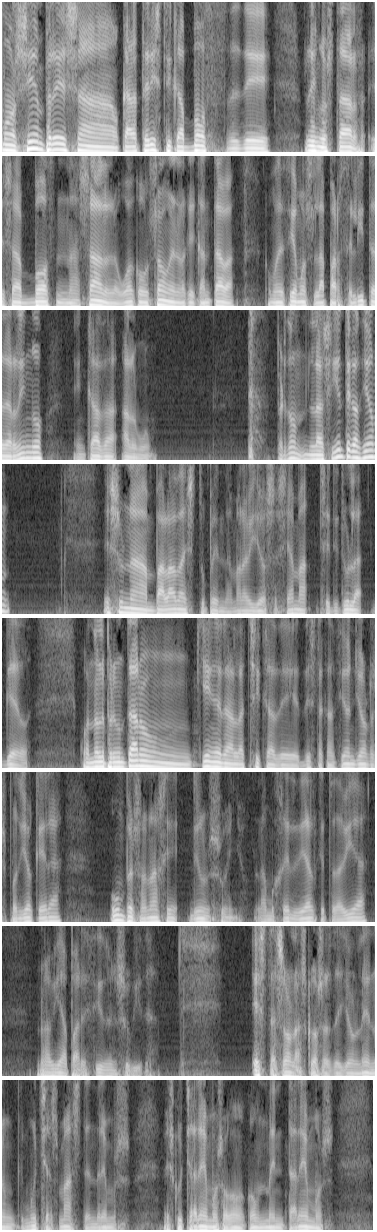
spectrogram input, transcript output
Como siempre, esa característica voz de Ringo Starr, esa voz nasal, Wacom Song, en la que cantaba, como decíamos, la parcelita de Ringo en cada álbum. Perdón, la siguiente canción es una balada estupenda, maravillosa. Se llama, se titula Girl. Cuando le preguntaron quién era la chica de, de esta canción, John respondió que era un personaje de un sueño, la mujer ideal que todavía no había aparecido en su vida. Estas son las cosas de John Lennon, muchas más tendremos, escucharemos o comentaremos.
